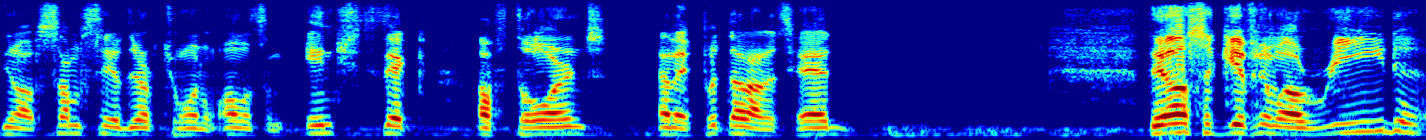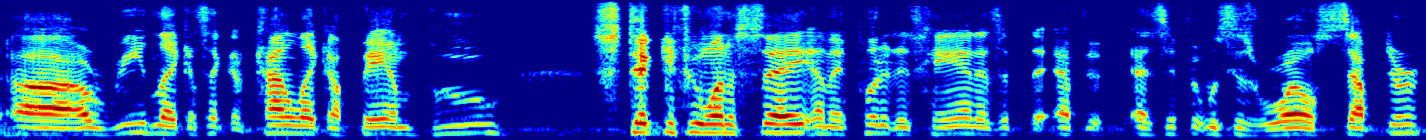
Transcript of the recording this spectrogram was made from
you know some say they're up to almost an inch thick of thorns, and they put that on his head. They also give him a reed, uh, a reed like it's like a kind of like a bamboo stick, if you want to say, and they put it in his hand as if the, as if it was his royal scepter.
